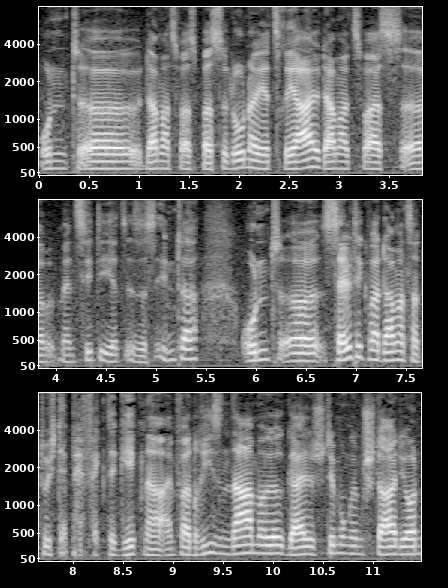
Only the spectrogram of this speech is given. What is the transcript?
Und äh, damals war es Barcelona, jetzt Real, damals war es äh, Man City, jetzt ist es Inter. Und äh, Celtic war damals natürlich der perfekte Gegner. Einfach ein Riesenname, geile Stimmung im Stadion.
